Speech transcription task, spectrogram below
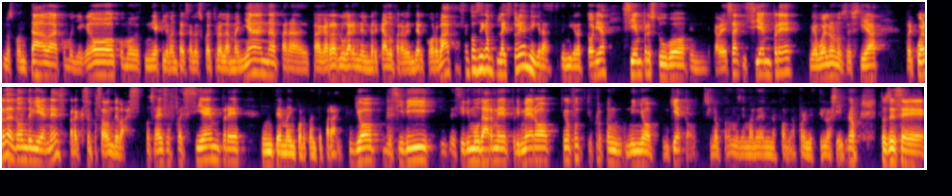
nos contaba cómo llegó, cómo tenía que levantarse a las 4 de la mañana para, agarrar lugar en el mercado para vender corbatas. Entonces, digamos, la historia migratoria siempre estuvo en mi cabeza y siempre mi abuelo nos decía, recuerda de dónde vienes para que sepas a dónde vas. O sea, ese fue siempre un tema importante para mí. Yo decidí, decidí mudarme primero, yo, creo que un niño inquieto, si lo podemos llamar de una forma por el estilo así, ¿no? Entonces, eh,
